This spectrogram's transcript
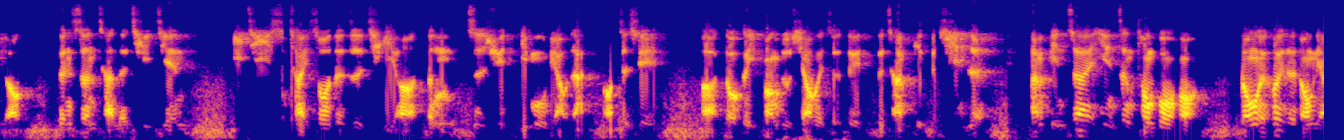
容跟生产的期间。以及采收的日期啊等资讯一目了然啊，这些啊都可以帮助消费者对这个产品的信任。产品在验证通过后，农委会的农粮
